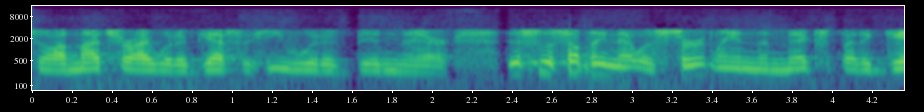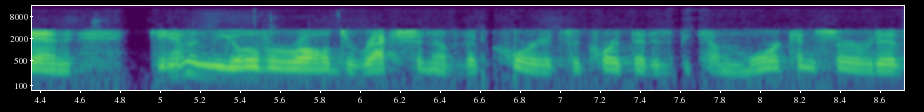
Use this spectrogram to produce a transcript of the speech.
so I'm not sure I would have guessed that he would have been there. This was something that was certainly in the mix, but again, given the overall direction of the court, it's a court that has become more conservative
